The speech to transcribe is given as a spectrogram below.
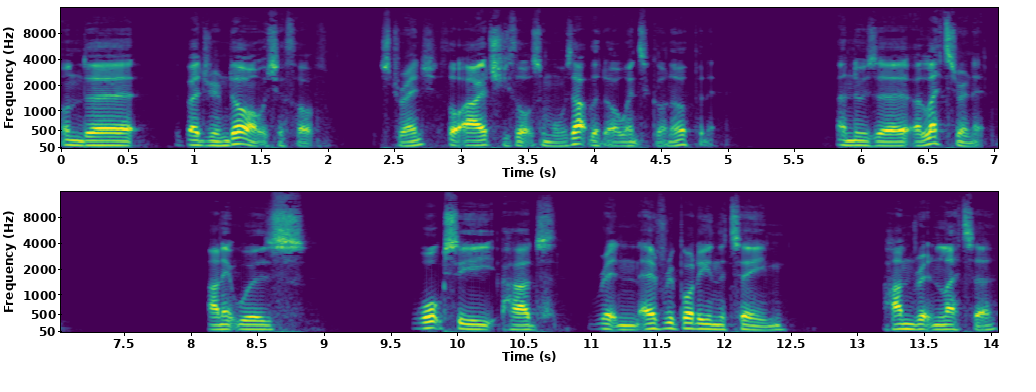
under the bedroom door, which I thought strange. I thought I actually thought someone was at the door. Went to go and open it, and there was a, a letter in it, and it was Walksy had written everybody in the team a handwritten letter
